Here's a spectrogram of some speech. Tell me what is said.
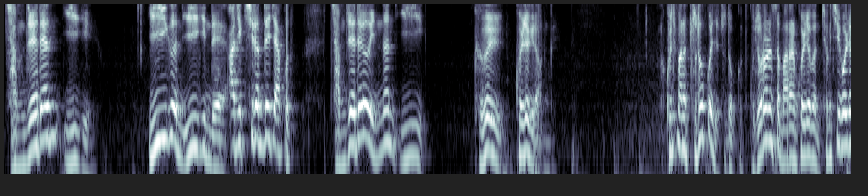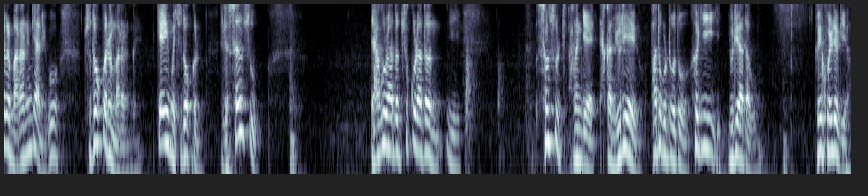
잠재된 이익이. 이익은 이익인데 아직 실현되지 않고 잠재되어 있는 이익. 그걸 권력이라고 하는 거예요. 굳이 말하면 주도권이죠, 주도권. 구조론에서 말하는 권력은 정치 권력을 말하는 게 아니고 주도권을 말하는 거예요. 게임의 주도권. 그러니까 선수. 야구를 하든 축구를 하든 이 선수를 하는 게 약간 유리해요. 바둑을 둬도 흑이 유리하다고. 그게 권력이야.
